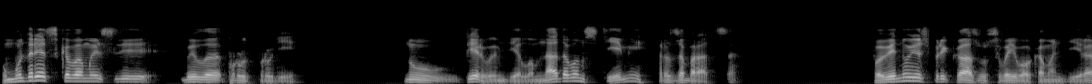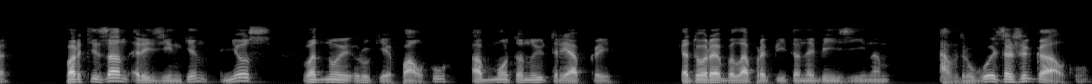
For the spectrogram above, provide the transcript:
У Мудрецкого мысли было пруд-пруди. Ну, первым делом надо вон с теми разобраться. Повинуясь приказу своего командира, партизан Резинкин нес в одной руке палку, обмотанную тряпкой, которая была пропитана бензином, а в другой зажигалку.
